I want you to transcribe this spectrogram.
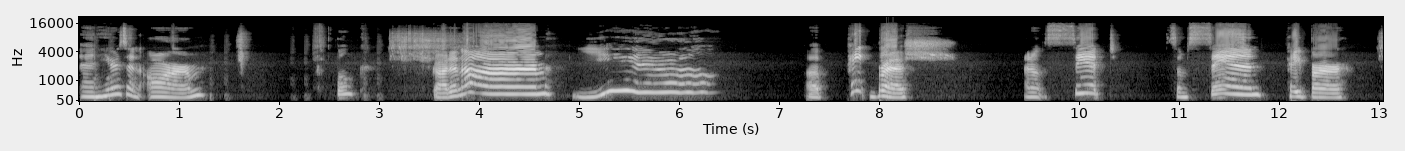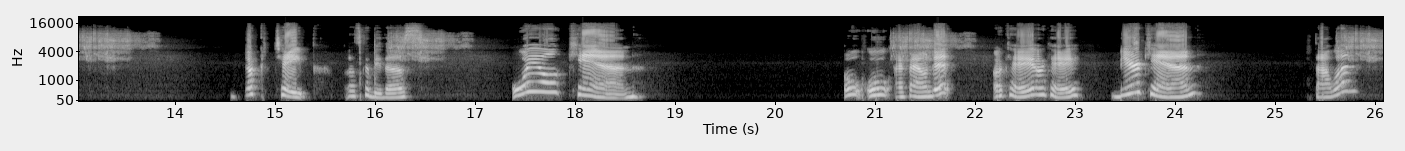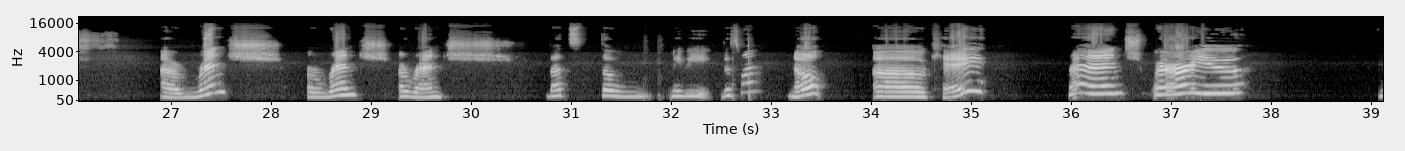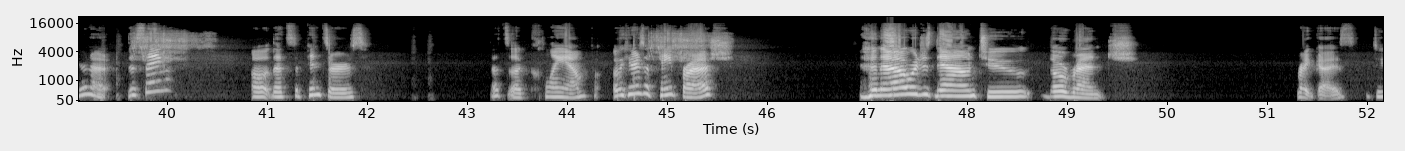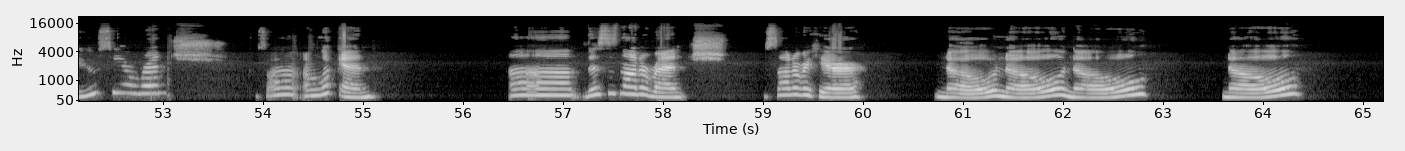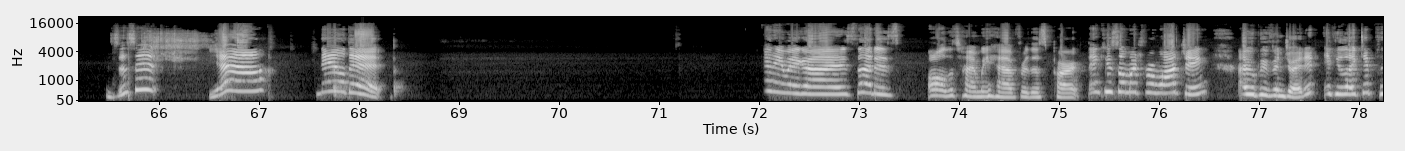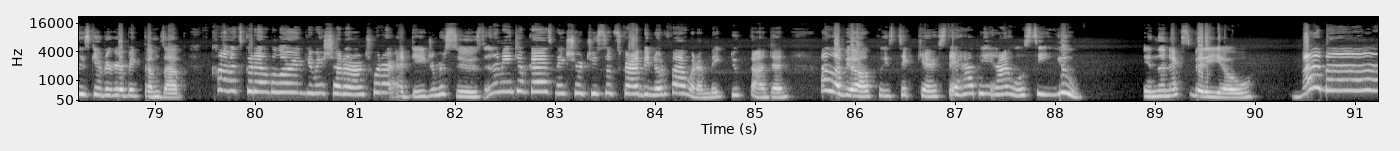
And here's an arm. Bunk. Got an arm. Yeah. A paintbrush. I don't see it. Some sandpaper. Duct tape. That's gonna be this. Oil can. Oh, oh, I found it. Okay, okay. Beer can. That one. A wrench. A wrench. A wrench. That's the, maybe this one? Nope. Okay. Wrench, where are you? You're not, this thing? Oh, that's the pincers. That's a clamp. Oh, here's a paintbrush. And now we're just down to the wrench. Right, guys. Do you see a wrench? Cause I, I'm looking. Um, this is not a wrench. It's not over here. No, no, no, no. Is this it? Yeah! Nailed it! Anyway, guys, that is all the time we have for this part. Thank you so much for watching. I hope you've enjoyed it. If you liked it, please give it a great big thumbs up. Comments go down below and give me a shout out on Twitter at DaydreamerSuuz. In the meantime, guys, make sure to subscribe, be notified when I make new content. I love you all. Please take care, stay happy, and I will see you in the next video. Bye-bye!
